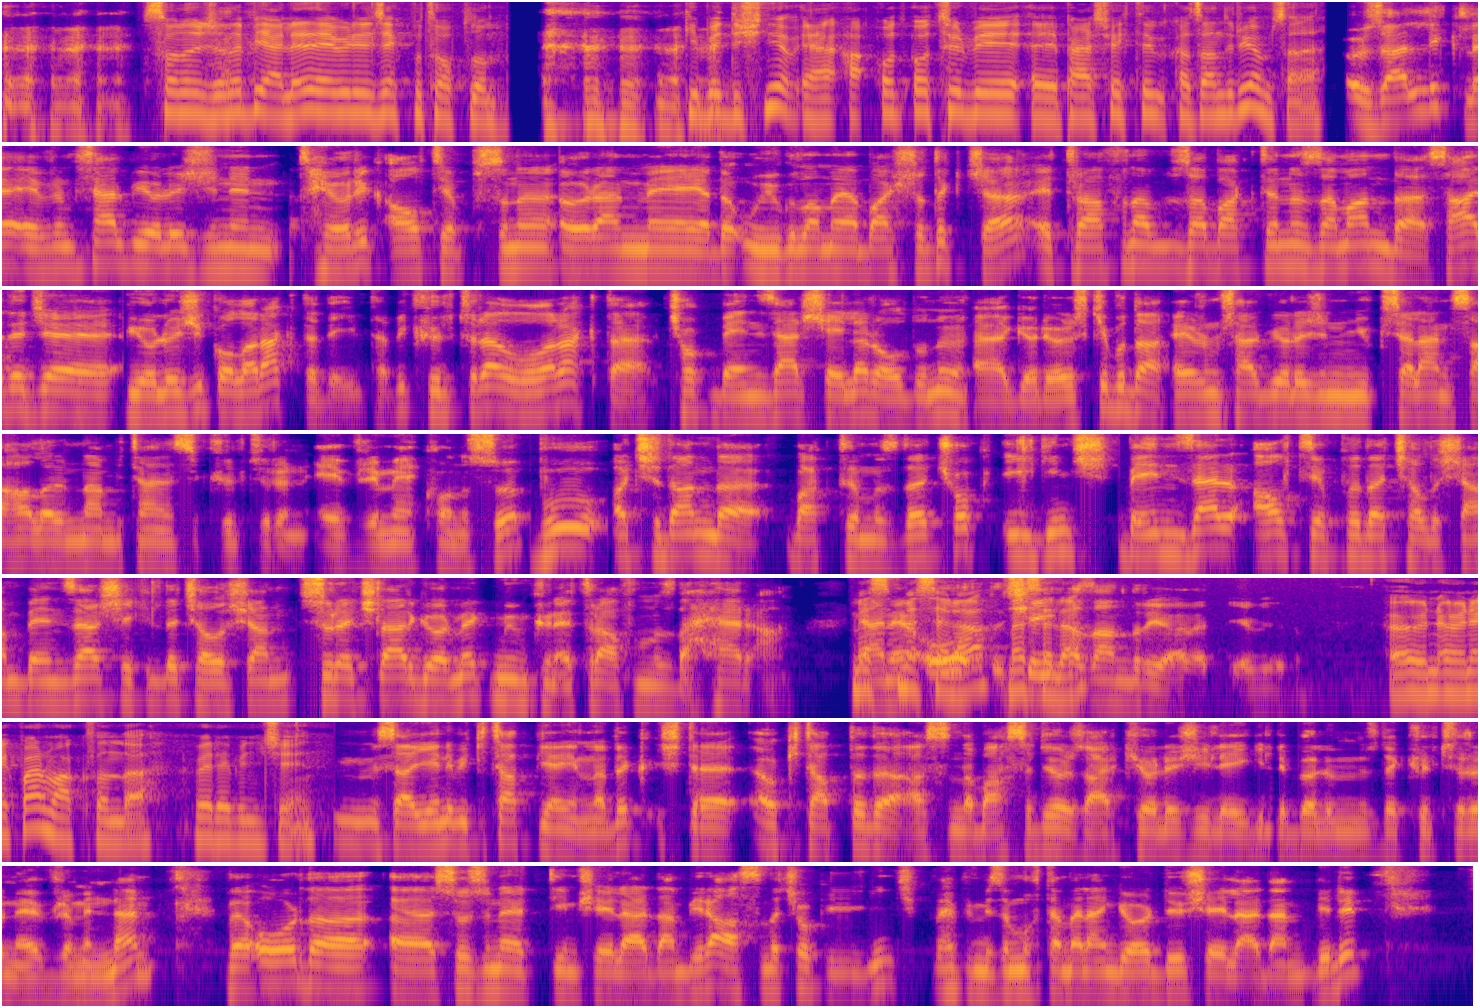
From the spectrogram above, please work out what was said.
Sonucunda bir yerlere evrilecek bu toplum gibi düşünüyor. Yani o, o tür bir e, perspektif kazandırıyor mu sana? Özellikle evrimsel biyolojinin teorik altyapısını öğrenmeye ya da uygulamaya başladıkça etrafınıza baktığınız zaman da sadece biyolojik olarak da değil tabii kültürel olarak da çok benzer şeyler olduğunu e, görüyoruz ki bu da evrimsel biyolojinin yükselen sahalarından bir tanesi kültürün evrimi konusu. Bu açıdan da baktığımızda çok ilginç benzer altyapıda çalışan, benzer şekilde çalışan süreçler görmek mümkün etrafımızda her an. Mes- Yani mesela, o şeyi mesela? kazandırıyor evet diyebilirim. Ör- örnek var mı aklında verebileceğin? Mesela yeni bir kitap yayınladık. İşte o kitapta da aslında bahsediyoruz arkeolojiyle ilgili bölümümüzde kültürün evriminden. Ve orada e, sözünü ettiğim şeylerden biri aslında çok ilginç. Hepimizin muhtemelen gördüğü şeylerden biri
